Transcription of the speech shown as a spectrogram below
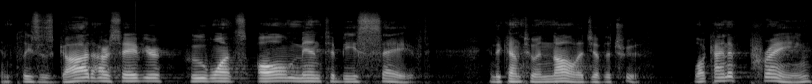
and pleases God our Savior who wants all men to be saved and to come to a knowledge of the truth. What kind of praying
